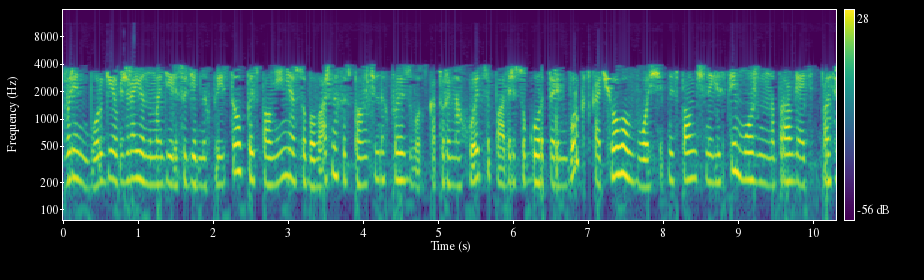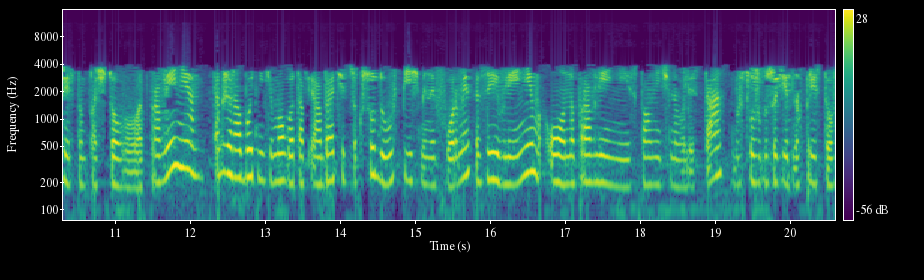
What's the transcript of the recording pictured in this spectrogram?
в Оренбурге, в межрайонном отделе судебных приставов по исполнению особо важных исполнительных производств, которые находятся находится по адресу город Оренбург, Ткачева, 8. Исполнительные листы можно направлять посредством почтового отправления. Также работники могут обратиться к суду в письменной форме с заявлением о направлении исполнительного листа в службу судебных приставов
